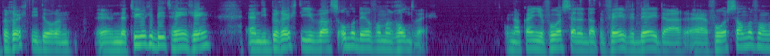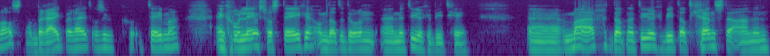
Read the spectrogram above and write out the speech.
brug die door een natuurgebied heen ging. En die brug die was onderdeel van een rondweg. En dan kan je je voorstellen dat de VVD daar uh, voorstander van was. Nou, bereikbaarheid was een thema. En GroenLinks was tegen, omdat het door een uh, natuurgebied ging. Uh, maar dat natuurgebied dat grensde aan een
